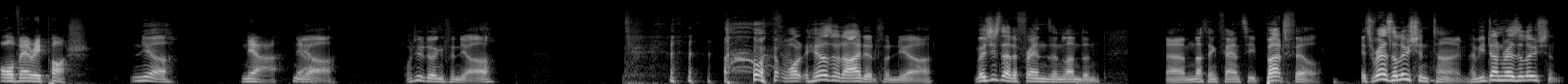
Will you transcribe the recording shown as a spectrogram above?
Or very posh. Nyuh. Yeah. Nyuh. Yeah. What are you doing for Nyuh? what, here's what I did for. It was just at a friend's in London. Um, nothing fancy. But Phil, it's resolution time. Have you done resolutions?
